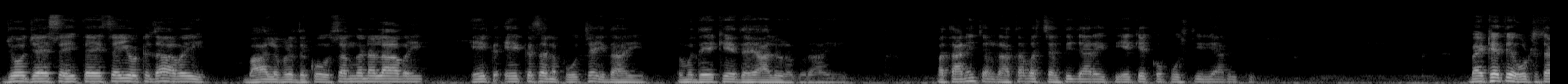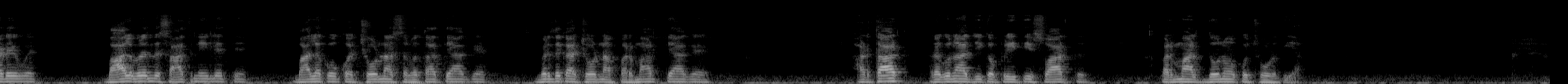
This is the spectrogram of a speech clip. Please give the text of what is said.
जो जैसे ही तैसे ही उठ जा वही बाल वृद्ध को संग न लावई एक एक सन पूछे दाई, तुम देखे दयालु रघुराई। पता नहीं चल रहा था, बस चलती जा रही थी एक एक को पूछती जा रही थी। बैठे थे, उठ चढ़े हुए। बाल वृंद साथ नहीं लेते। बालकों को छोड़ना सर्वता त्याग है। वृद्ध का छोड़ना परमार्थ त्याग है। अर्थात रघुनाथ जी को प्रीति, स्वार्थ, परमार्थ दोनों को छोड़ दिया।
